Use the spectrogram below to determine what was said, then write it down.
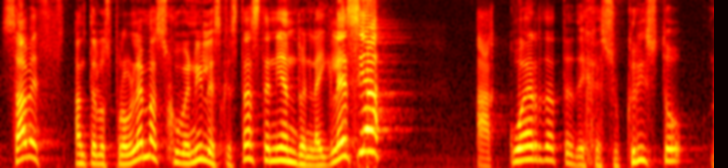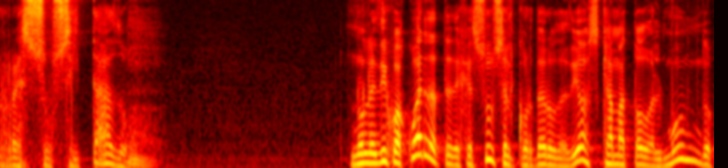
¿sabes? Ante los problemas juveniles que estás teniendo en la iglesia, acuérdate de Jesucristo resucitado. No le dijo, acuérdate de Jesús, el Cordero de Dios, que ama a todo el mundo,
